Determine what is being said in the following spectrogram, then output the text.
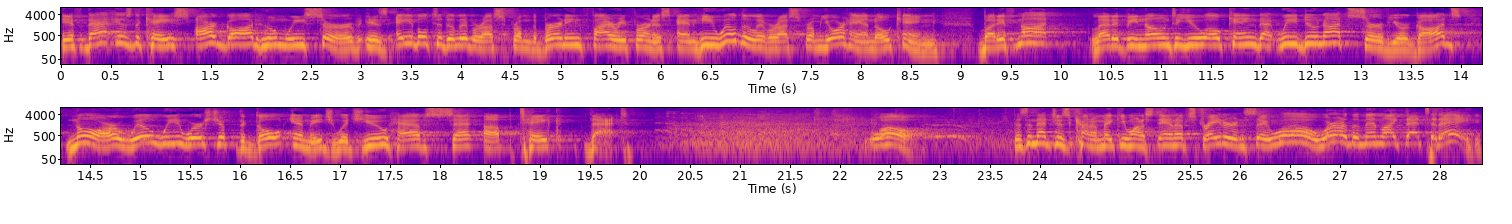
If that is the case, our God, whom we serve, is able to deliver us from the burning fiery furnace, and he will deliver us from your hand, O king. But if not, let it be known to you, O king, that we do not serve your gods, nor will we worship the gold image which you have set up. Take that. Whoa. Doesn't that just kind of make you want to stand up straighter and say, Whoa, where are the men like that today?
